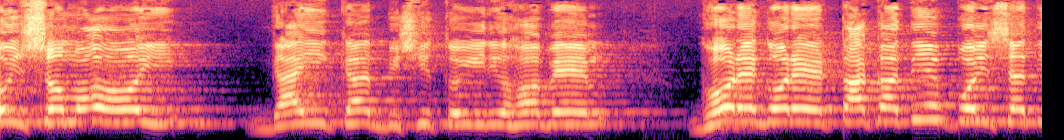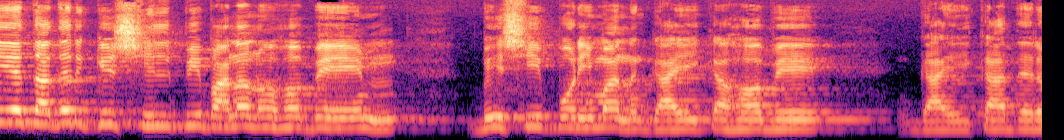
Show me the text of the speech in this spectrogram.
ওই সময় গায়িকা বেশি তৈরি হবে, ঘরে ঘরে টাকা দিয়ে পয়সা দিয়ে তাদেরকে শিল্পী বানানো হবে, বেশি পরিমাণ গায়িকা হবে, গায়িকাদের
